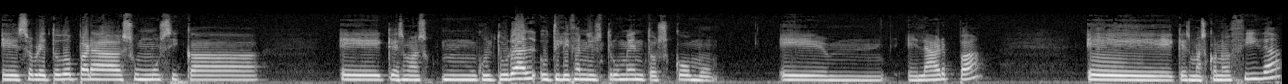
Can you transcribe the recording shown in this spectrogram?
eh, sobre todo para su música eh, que es más mm, cultural, utilizan instrumentos como eh, el arpa, eh, que es más conocida,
